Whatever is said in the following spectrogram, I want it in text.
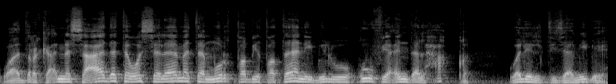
وأدرك أن السعادة والسلامة مرتبطتان بالوقوف عند الحق والالتزام به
